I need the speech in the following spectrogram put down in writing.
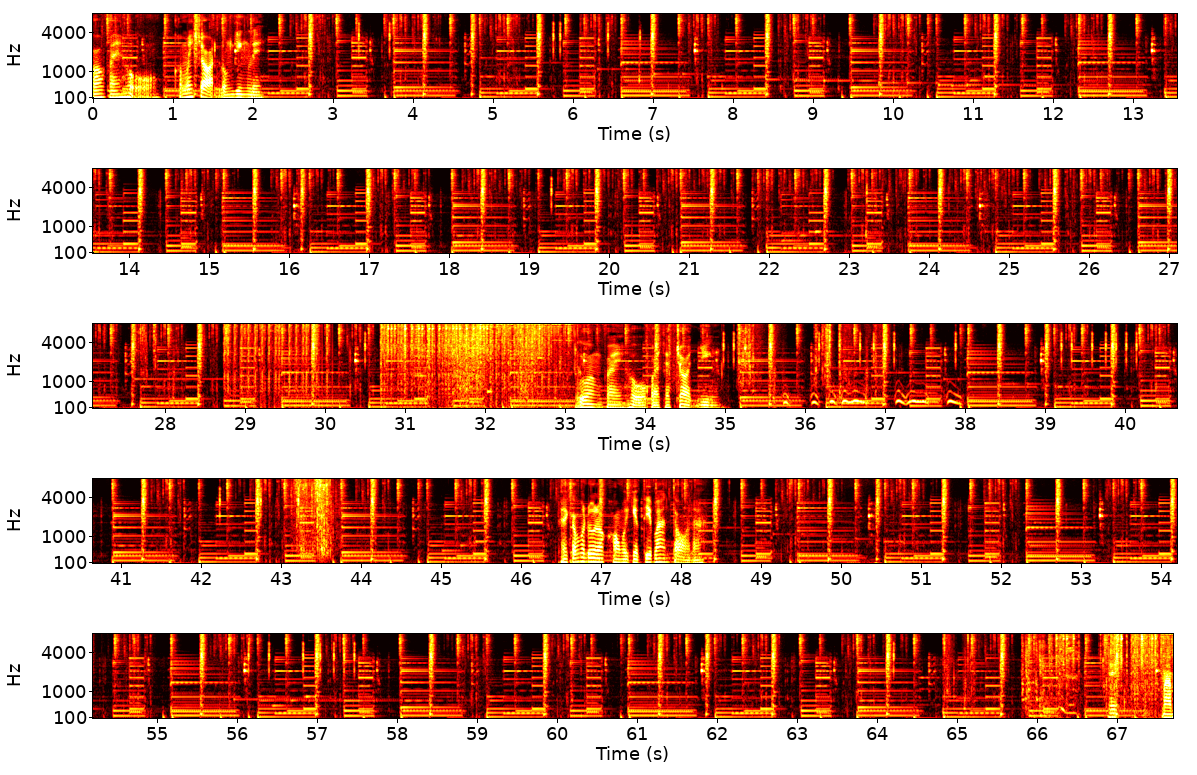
ผมตามเขาไปโห เขาไม่จอดลงยิงเลย ล่วงไปโหกว่าจะจอดยิงไปกับมาดูเราของไปเก็บที่บ้านต่อนะ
